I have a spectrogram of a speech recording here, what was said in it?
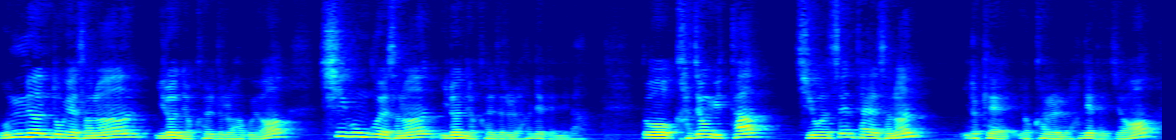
읍면동에서는 이런 역할들을 하고요. 시군구에서는 이런 역할들을 하게 됩니다. 또 가정위탁 지원센터에서는 이렇게 역할을 하게 되죠.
